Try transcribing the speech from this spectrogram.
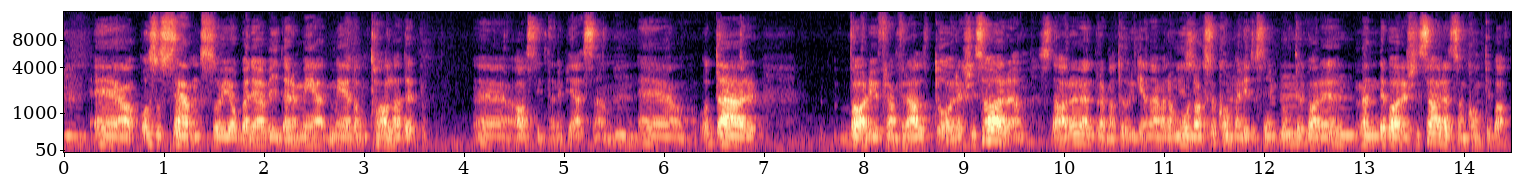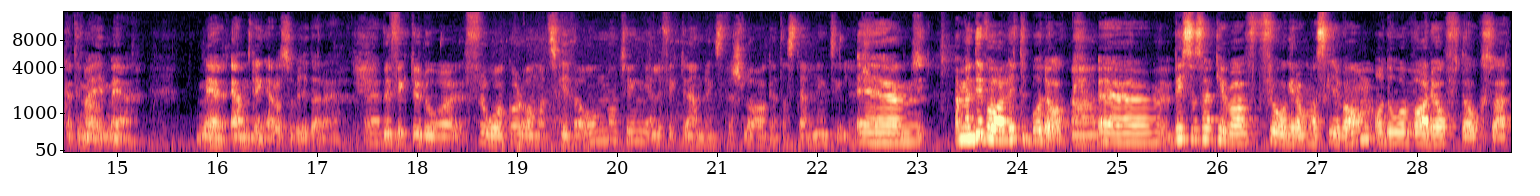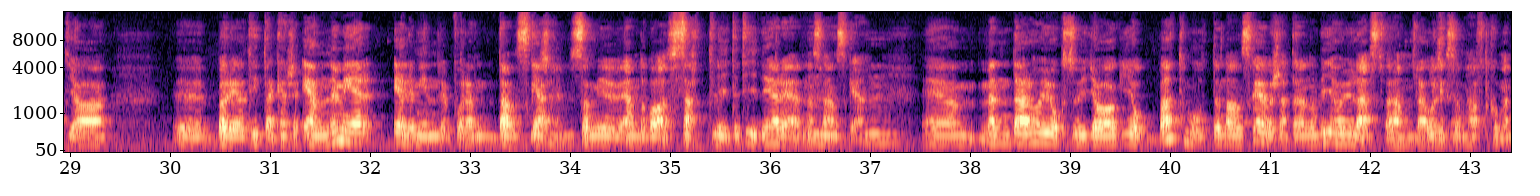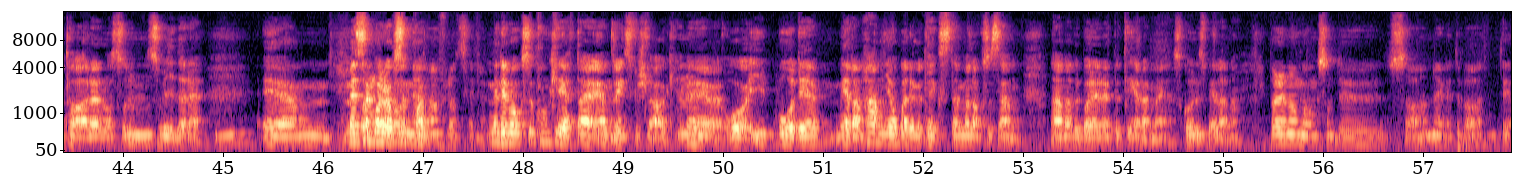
Mm. Eh, och så sen så jobbade jag vidare med, med de talade eh, avsnitten i pjäsen. Mm. Eh, och där var det ju framförallt då regissören snarare än dramaturgen. Även om Just hon också kom med lite synpunkter. Mm, Var det, mm. Men det var regissören som kom tillbaka till mig med, med ändringar och så vidare. Eh, Men fick du då frågor om att skriva om någonting eller fick du ändringsförslag att ta ställning till? Ut? ja, men det var lite både och. Ja. Eh, vissa saker var frågor om att skriva om och då var det ofta också att jag eh, började titta kanske ännu mer eller mindre på den danska som ju ändå var satt lite tidigare än den Mm, svenska. Mm. Eh, men där har ju också jag jobbat mot den danska översättaren och vi har ju läst varandra och liksom haft kommentarer och så, Mm. och så vidare. Mm. Eh, men sen var det också men det var också konkreta ändringsförslag. Mm. Eh, och i, både medan han jobbade med texten men också sen när han hade börjat repetera med skådespelarna. Var det någon gång som du sa, nej vet du vad, det...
